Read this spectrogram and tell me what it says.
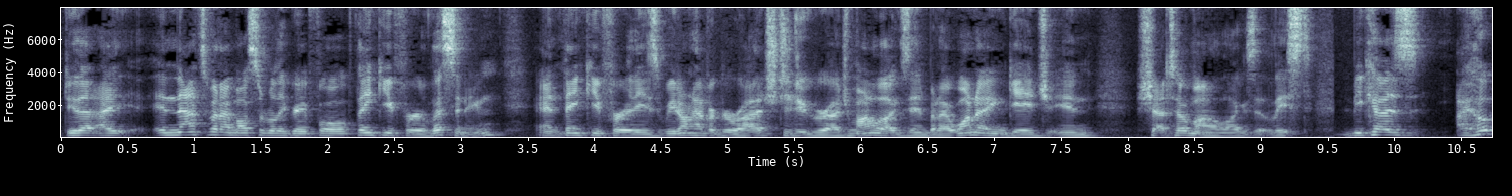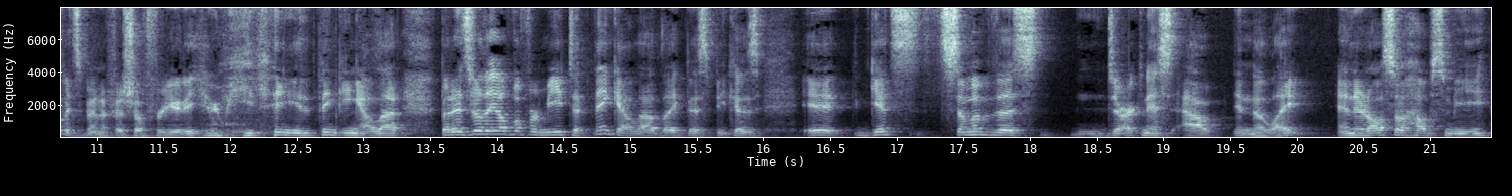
do that. I and that's what i'm also really grateful. Thank you for listening. And thank you for these we don't have a garage to do garage monologues in but i want to engage in chateau monologues at least because I hope it's beneficial for you to hear me thinking out loud, but it's really helpful for me to think out loud like this because it gets some of this darkness out in the light and it also helps me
